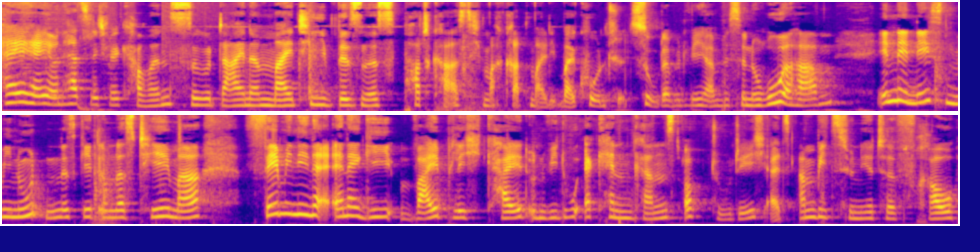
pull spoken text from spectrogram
Hey, hey und herzlich willkommen zu deinem Mighty Business Podcast. Ich mache gerade mal die Balkontür zu, damit wir hier ein bisschen Ruhe haben. In den nächsten Minuten, es geht um das Thema Feminine Energie, Weiblichkeit und wie du erkennen kannst, ob du dich als ambitionierte Frau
